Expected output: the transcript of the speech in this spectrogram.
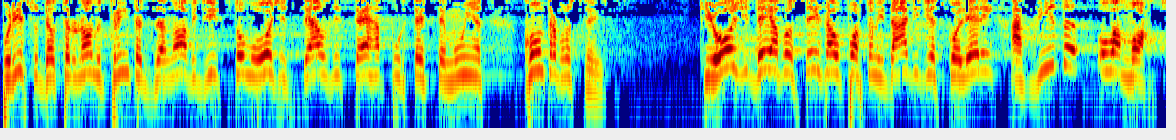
Por isso, Deuteronômio 30, 19 diz: Tomo hoje céus e terra por testemunhas contra vocês, que hoje dei a vocês a oportunidade de escolherem a vida ou a morte,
